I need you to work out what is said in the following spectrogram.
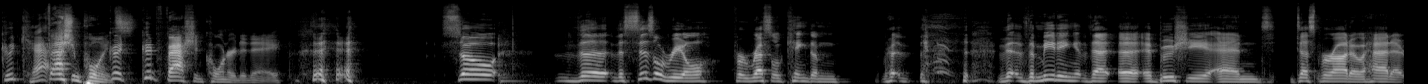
good catch. Fashion points. Good good fashion corner today. so the the sizzle reel for Wrestle Kingdom the the meeting that uh, Ibushi and Desperado had at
